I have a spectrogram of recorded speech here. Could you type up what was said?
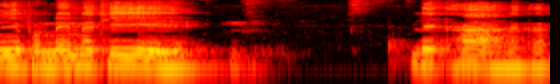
นี่ผมเน้นในที่ เลขห้านะครับ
